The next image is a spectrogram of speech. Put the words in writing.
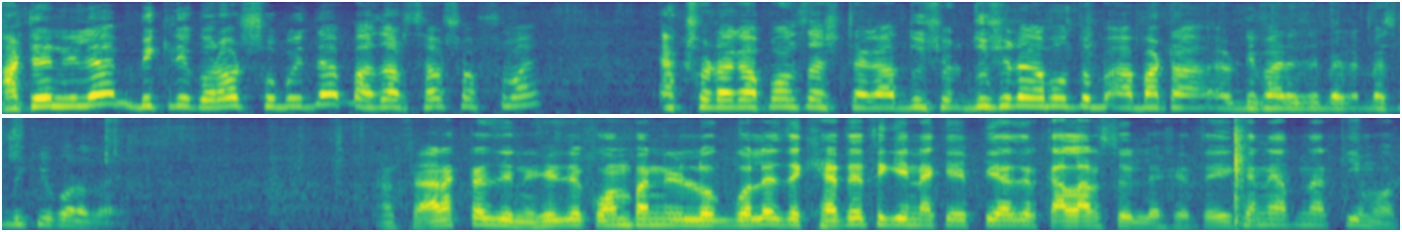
হাটে নিলে বিক্রি করার সুবিধা বাজার ছাড় সবসময় একশো টাকা পঞ্চাশ টাকা দুশো দুশো টাকা মতো বাটা ডিফারেন্সে বিক্রি করা যায়। আচ্ছা আর একটা জিনিস এই যে কোম্পানির লোক বলে যে খেতে থেকে নাকি পেঁয়াজের কালার চলে আসে তো এইখানে আপনার কি মত?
